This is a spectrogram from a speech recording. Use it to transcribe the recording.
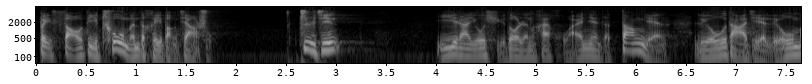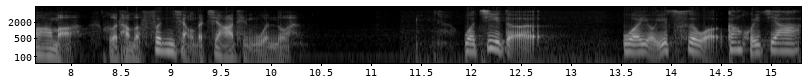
被扫地出门的黑帮家属。至今。依然有许多人还怀念着当年刘大姐、刘妈妈和他们分享的家庭温暖。我记得我有一次我刚回家，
